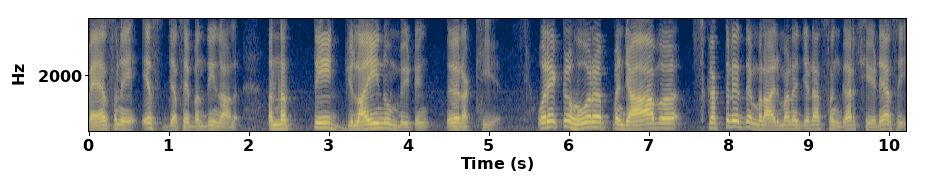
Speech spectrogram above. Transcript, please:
ਬੈਂਸ ਨੇ ਇਸ ਜਥੇਬੰਦੀ ਨਾਲ 29 ਜੁਲਾਈ ਨੂੰ ਮੀਟਿੰਗ ਰੱਖੀ ਹੈ। ਔਰ ਇੱਕ ਹੋਰ ਪੰਜਾਬ ਸਕੱਤਰੇਤ ਦੇ ਮੁਲਾਜ਼ਮਾਂ ਨੇ ਜਿਹੜਾ ਸੰਘਰਸ਼ ਛੇੜਿਆ ਸੀ,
